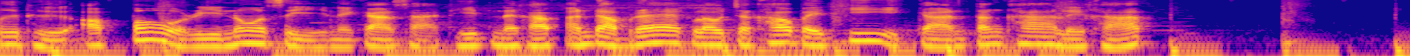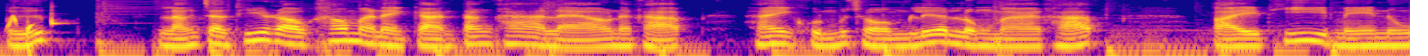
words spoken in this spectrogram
มือถือ oppo reno 4 ในการสาธิตนะครับอันดับแรกเราจะเข้าไปที่การตั้งค่าเลยครับปึ๊บหลังจากที่เราเข้ามาในการตั้งค่าแล้วนะครับ ให้คุณผู้ชมเลื่อนลงมาครับ ไปที่เมนู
